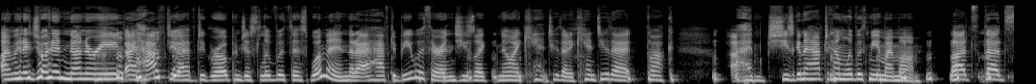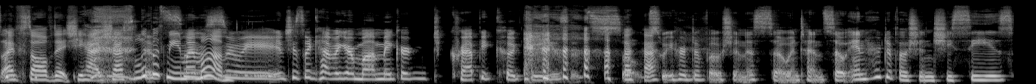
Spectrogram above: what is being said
I'm going to join a nunnery. I have to. I have to grow up and just live with this woman that I have to be with her. And she's like, No, I can't do that. I can't do that. Fuck. I'm, she's going to have to come live with me and my mom. That's, that's, I've solved it. She has, she has to live with It's me and my so mom. Sweet. And she's like having her mom make her crappy cookies. It's so sweet. Her devotion is so intense. So in her devotion, she sees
